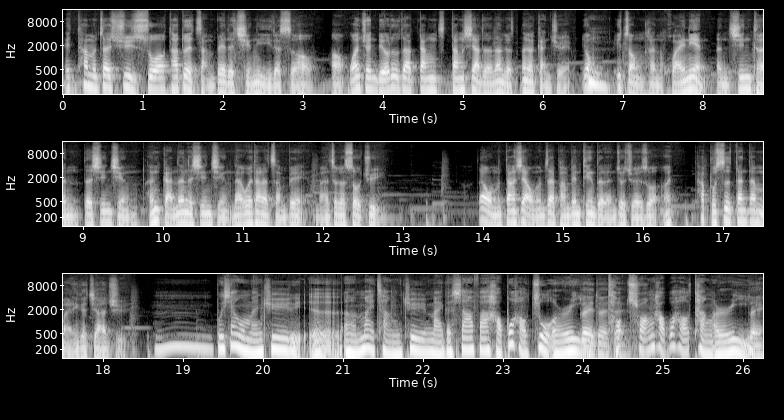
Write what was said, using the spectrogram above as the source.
哼，他们在叙说他对长辈的情谊的时候，哦，完全流露在当当下的那个那个感觉，用一种很怀念、很心疼的心情，很感恩的心情来为他的长辈买这个寿具。在我们当下，我们在旁边听的人就觉得说，哎，他不是单单买一个家具。嗯，不像我们去呃呃卖场去买个沙发好不好坐而已，对对，床床好不好躺而已，对，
